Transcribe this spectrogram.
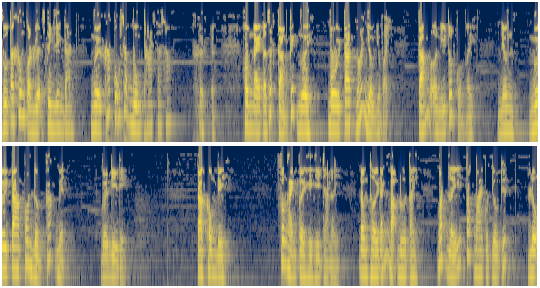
Dù ta không còn luyện sinh linh đan, Người khác cũng sẽ buông tha ta sao? Hôm nay ta rất cảm kích người, Bồi ta nói nhiều như vậy, Cảm ơn ý tốt của ngươi Nhưng người ta con đường khác biệt. Người đi đi. Ta không đi Phương Hành cười hì hì trả lời, Đồng thời đánh bạo đưa tay, Bắt lấy tóc mai của tiêu tuyết, Lộ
